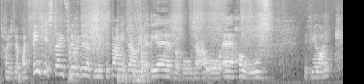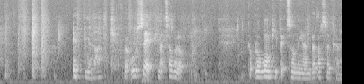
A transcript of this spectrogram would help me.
tidied up. I think it's stayed fluid enough for me to bang it down and get the air bubbles out, or air holes, if you like. If you like. But we'll see. Let's have a look. A couple of wonky bits on the end, but that's okay.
